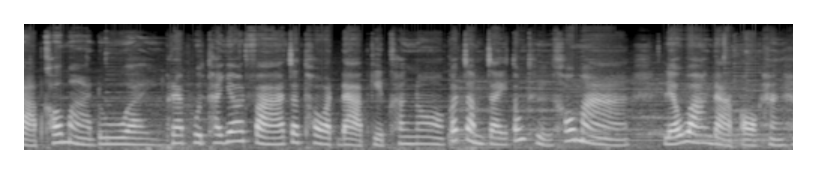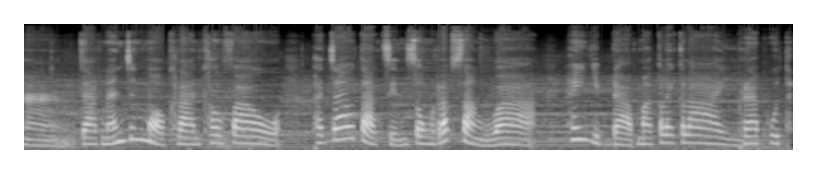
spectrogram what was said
ดาบเข้ามาด้วย พระพุทธยอดฟ้าจะถอดดาบเก็บข้างนอกก็จำใจต้องถือเข้ามา แล้ววางดาบออกห่างๆ จากนั้นจึงหมอคลานเข้าเฝ้า พระเจ้าตากสินทรงรับสั่งว่า ให้หยิบดาบมาใกล้ๆ พระพุทธ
